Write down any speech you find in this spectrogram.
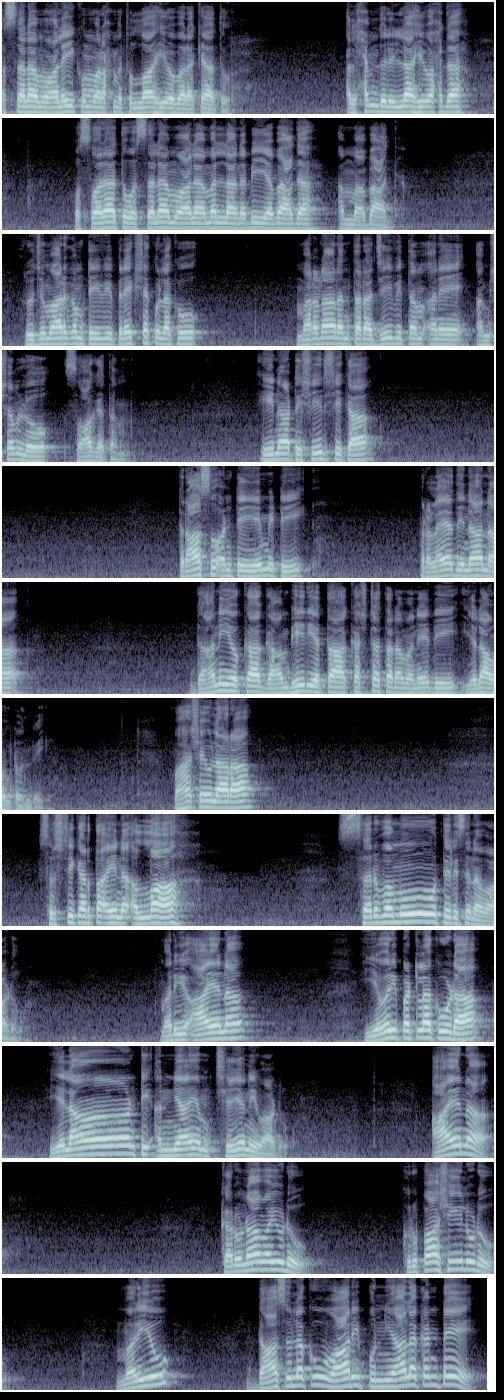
అస్సలం అయికం వరహమతుల్లాహి వబర్కాతు అల్హమ్దుల్లాహి వహదా వస్వలాతు వస్సలాము అలామల్లా నబీ అబాదా అమ్మాబాద్ రుజుమార్గం టీవీ ప్రేక్షకులకు మరణానంతర జీవితం అనే అంశంలో స్వాగతం. ఈనాటి శీర్షిక త్రాసు అంటే ఏమిటి? ప్రళయ దినాన దాని యొక్క గాంభీర్యత కష్టతరం అనేది ఎలా ఉంటుంది? మహాశివులారా సృష్టికర్త అయిన అల్లాహ్ సర్వము తెలిసినవాడు. మరియు ఆయన ఎవరి పట్ల కూడా ఎలాంటి అన్యాయం చేయనివాడు. ఆయన కరుణామయుడు కృపాశీలుడు మరియు దాసులకు వారి పుణ్యాల కంటే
